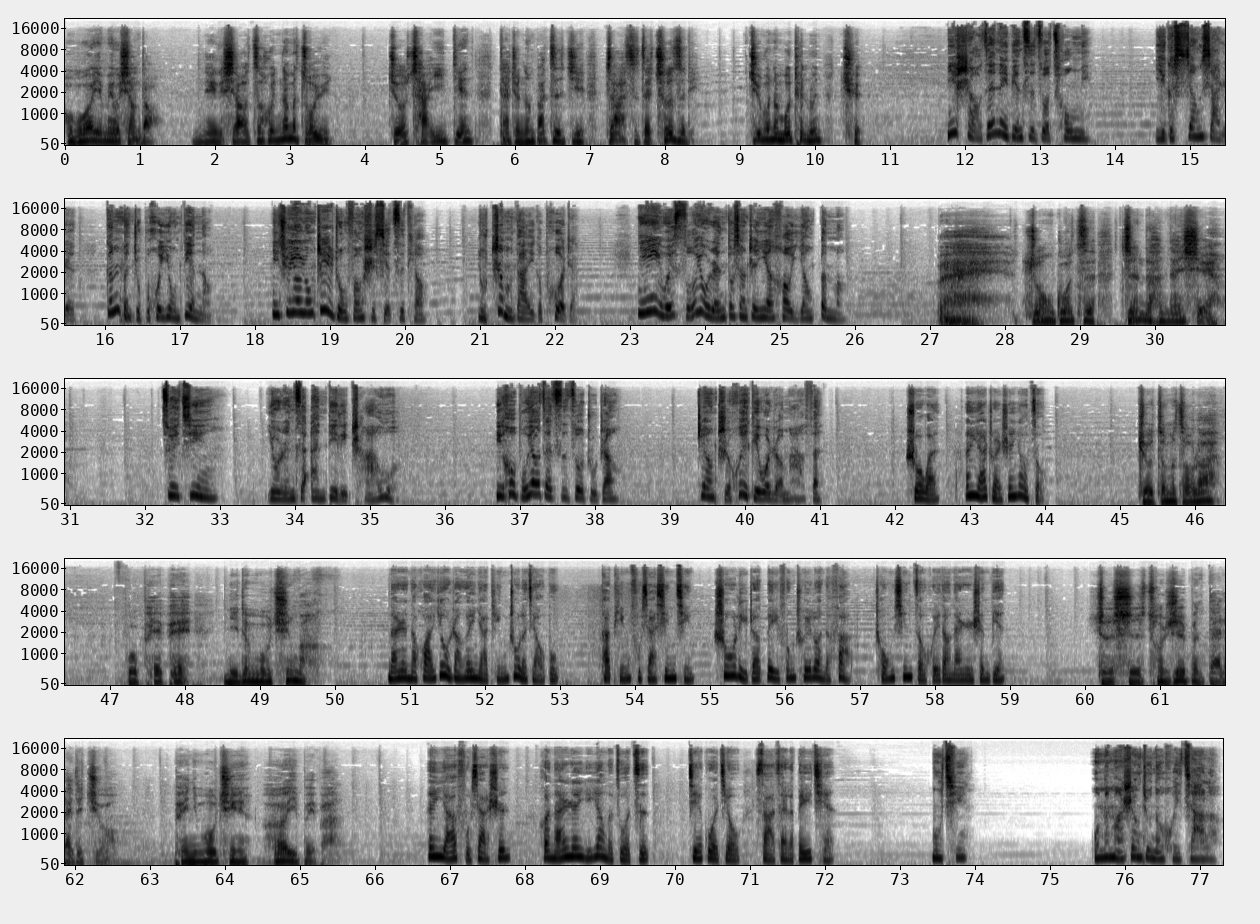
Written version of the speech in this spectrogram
我也没有想到那个小子会那么走运，就差一点他就能把自己炸死在车子里，结果那摩天轮却……你少在那边自作聪明，一个乡下人根本就不会用电脑，你却要用这种方式写字条。露这么大一个破绽，你以为所有人都像郑燕浩一样笨吗？唉，中国字真的很难写。最近有人在暗地里查我，以后不要再自作主张，这样只会给我惹麻烦。说完，恩雅转身要走，就这么走了？不陪陪你的母亲吗？男人的话又让恩雅停住了脚步，她平复下心情，梳理着被风吹乱的发，重新走回到男人身边。这是从日本带来的酒，陪你母亲喝一杯吧。恩雅俯下身，和男人一样的坐姿，接过酒洒在了杯前。母亲，我们马上就能回家了，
